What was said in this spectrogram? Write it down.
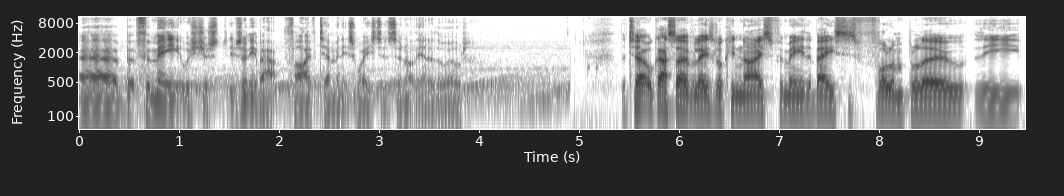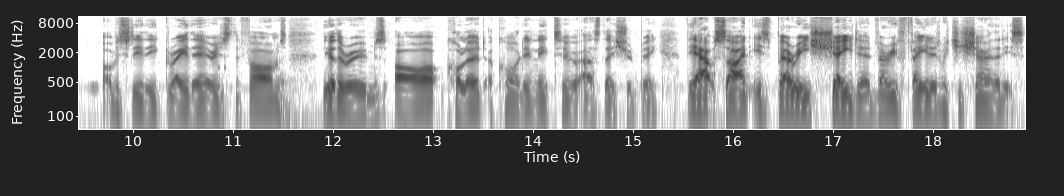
Uh, but for me, it was just, it was only about five, ten minutes wasted, so not the end of the world. The turtle gas overlay is looking nice for me. The base is full and blue. The obviously the grey there is the farms. The other rooms are coloured accordingly to as they should be. The outside is very shaded, very faded, which is showing that it's,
